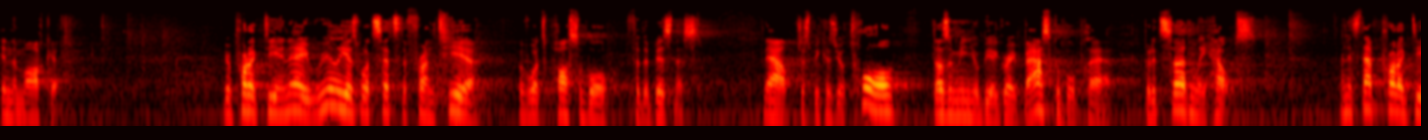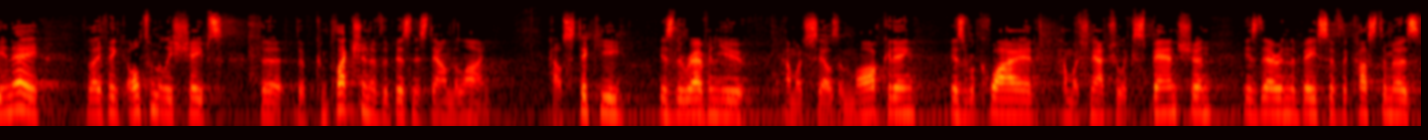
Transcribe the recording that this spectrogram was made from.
in the market. Your product DNA really is what sets the frontier of what's possible for the business. Now, just because you're tall doesn't mean you'll be a great basketball player, but it certainly helps. And it's that product DNA that I think ultimately shapes the, the complexion of the business down the line. How sticky is the revenue? How much sales and marketing is required? How much natural expansion is there in the base of the customers?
